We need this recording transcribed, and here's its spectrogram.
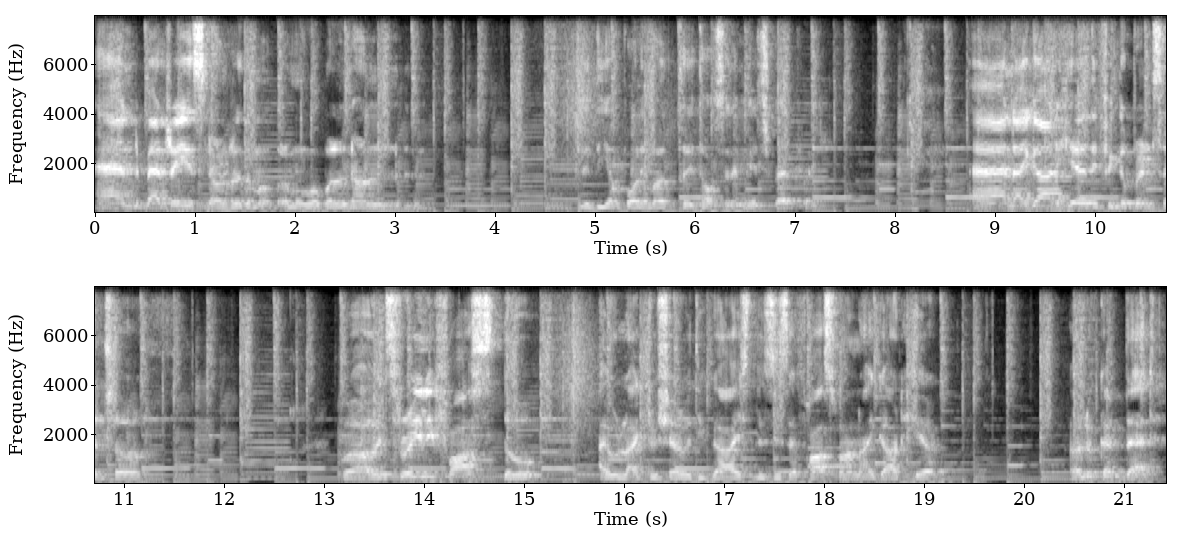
and battery is non-removable non-lithium polymer 3000 mAh battery. And I got here the fingerprint sensor. Wow it's really fast though. I would like to share with you guys this is a fast one I got here. Uh, look at that.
